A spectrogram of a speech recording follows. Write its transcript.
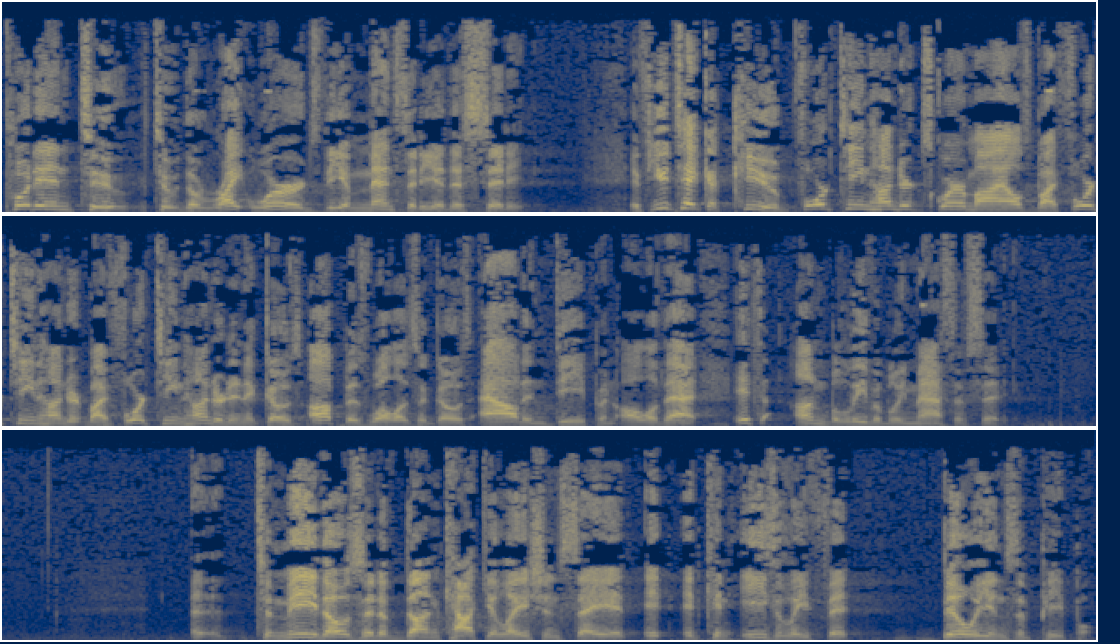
put into to the right words the immensity of this city. If you take a cube, 1,400 square miles by 1,400 by 1,400, and it goes up as well as it goes out and deep and all of that, it's an unbelievably massive city. Uh, to me, those that have done calculations say it, it, it can easily fit billions of people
